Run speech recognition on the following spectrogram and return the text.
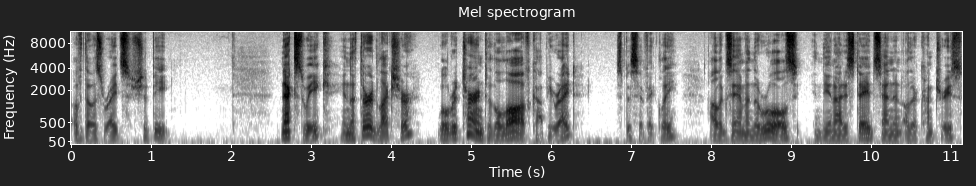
of those rights should be. Next week, in the third lecture, we'll return to the law of copyright. Specifically, I'll examine the rules in the United States and in other countries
